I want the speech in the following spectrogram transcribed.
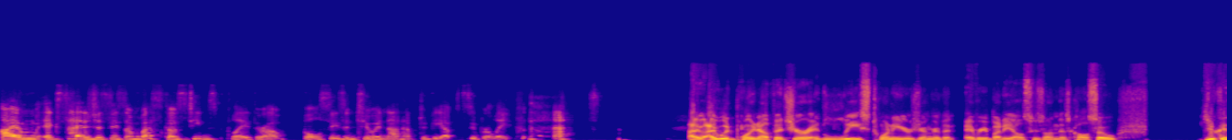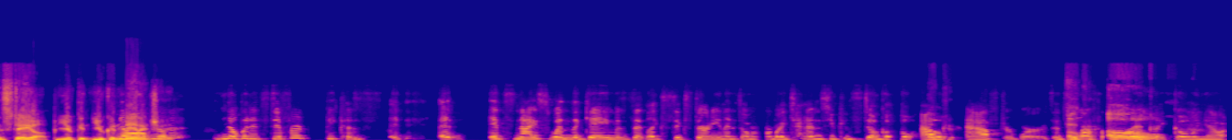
I'm excited to see some West Coast teams play throughout bowl season two and not have to be up super late for that. I, I would point out that you're at least 20 years younger than everybody else who's on this call. So you can stay up. You can you can no, manage no, it. no, but it's different because it, it it's nice when the game is at like six thirty and then it's over by ten, so you can still go out Okay. afterwards. It's Okay. more for Oh. like going out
